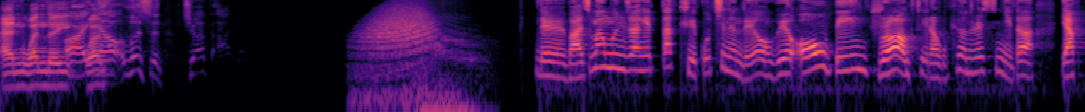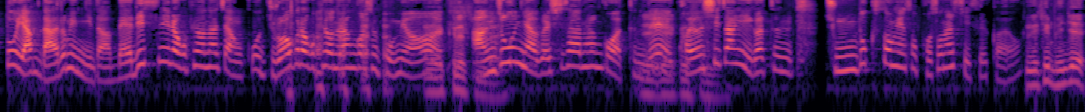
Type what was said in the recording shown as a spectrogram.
And when the All right, now listen, 네, 마지막 문장이 딱 귀에 꽂히는데요. We're all being drugged이라고 표현을 했습니다. 약도 약 나름입니다. 메디슨이라고 표현하지 않고 drug라고 표현을 한 것을 네, 보면 그렇습니다. 안 좋은 약을 시사한 것 같은데 네, 네, 과연. 시장이 이 같은 중독성에서 벗어날 수 있을까요? 그러니까 지금 현재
